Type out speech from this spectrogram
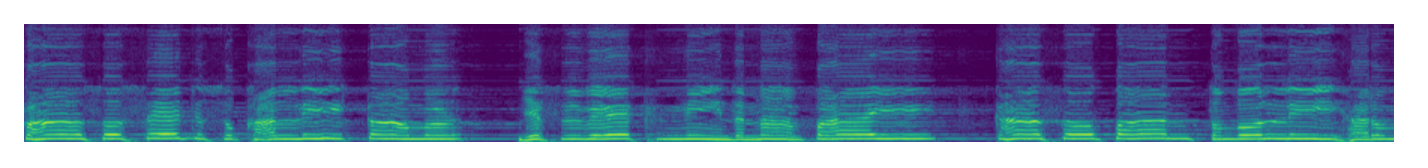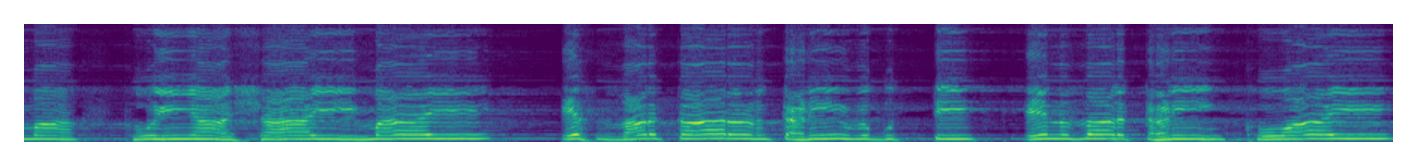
ਕਹਾਂ ਸੋ ਸੇਜ ਸੁਖਾਲੀ ਕਾਮਣ, ਜਿਸ ਵੇਖ ਨੀਂਦ ਨਾ ਪਾਈ। ਕਹਾਂ ਸੋ ਪਾਨ ਤੰਬੋਲੀ ਹਰਮਾ ਹੋਈਆਂ ਸ਼ਾਈ ਮਾਈ। ਇਸ ਜ਼ਰ ਕਾਰਨ ਕਣੀ ਵਗੁੱਤੀ, ਇਨ ਜ਼ਰ ਕਣੀ ਖੁਆਈ।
